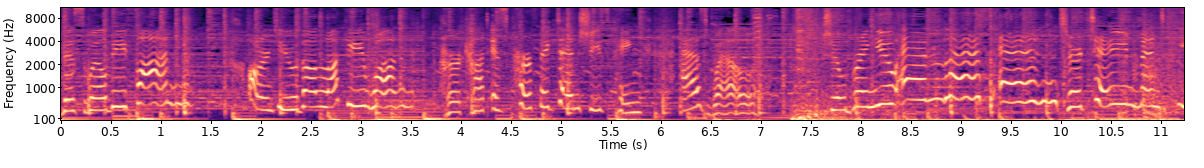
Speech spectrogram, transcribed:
This will be fun. Aren't you the lucky one? Her cut is perfect and she's pink as well. She'll bring you endless entertainment.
